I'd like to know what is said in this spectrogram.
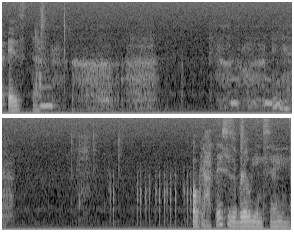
What is that? Oh god, this is really insane.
